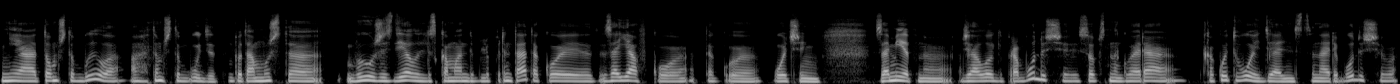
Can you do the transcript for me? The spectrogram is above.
не о том, что было, а о том, что будет. Потому что вы уже сделали с командой Блюпринта такую заявку, такую очень заметную в диалоге про будущее. И, собственно говоря, какой твой идеальный сценарий будущего?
